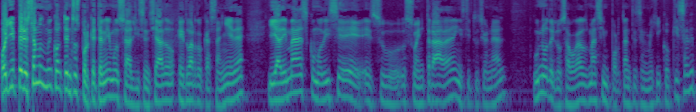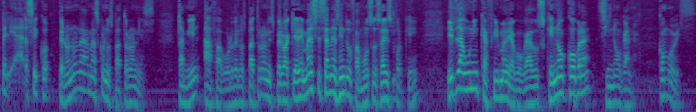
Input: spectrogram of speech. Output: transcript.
Oye, pero estamos muy contentos porque tenemos al licenciado Eduardo Castañeda y además, como dice eh, su, su entrada institucional, uno de los abogados más importantes en México que sabe pelearse, pero no nada más con los patrones, también a favor de los patrones, pero aquí además se están haciendo famosos, ¿sabes por qué? Es la única firma de abogados que no cobra si no gana. ¿Cómo ves?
